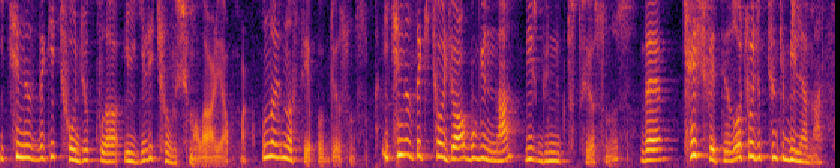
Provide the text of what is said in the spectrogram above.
İçinizdeki çocukla ilgili çalışmalar yapmak. Bunları nasıl yapabiliyorsunuz? İçinizdeki çocuğa bugünden bir günlük tutuyorsunuz ve keşfettiğiniz o çocuk çünkü bilemez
